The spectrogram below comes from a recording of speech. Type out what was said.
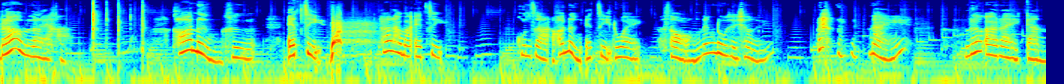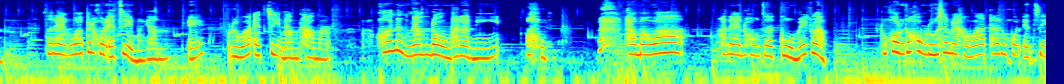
เริ่มเลยค่ะ ข้อหนึ่งคือเอจิถ้าทำมาเอจิคุณจะข้อหนึ่งเอจิด้วยสองนั่งดูเฉยๆ ไหน เลือกอะไรกัน แสดงว่าเป็นคนเอจิเหมือนกัน เอ๊ะ หรือว่าเอจินำทำอะข้อหนึ่งนำโด่งขนาดนี้โอ้โหทำมาว่า คะแนนคงจะกู่ไม่กลับ ทุกคนก็คงรู้ใช่ไหมคะว่า ถ้าทุกคนเอจี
